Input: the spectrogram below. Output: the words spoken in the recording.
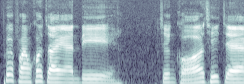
เพื่อความเข้าใจอันดี จึงขอชี้แจง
